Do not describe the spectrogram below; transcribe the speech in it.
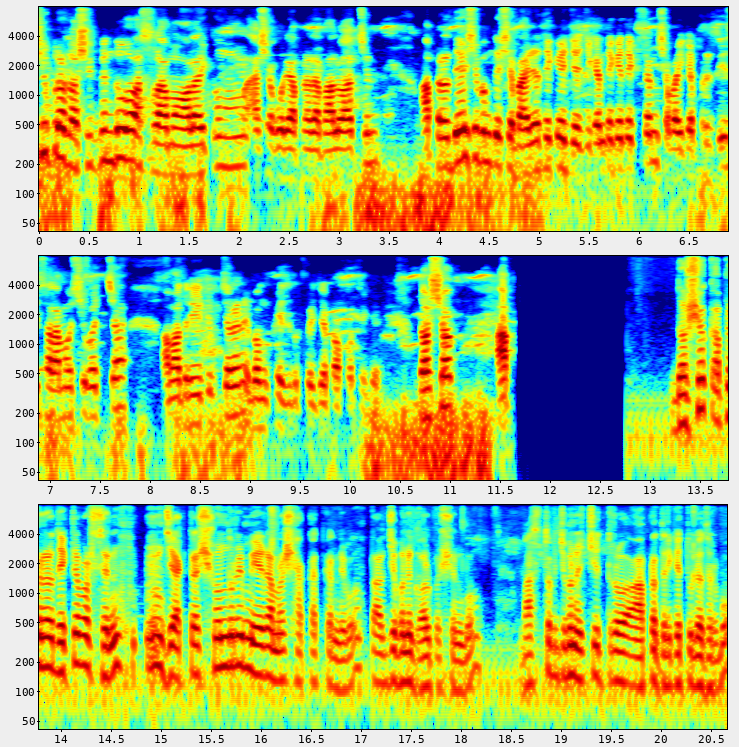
সুপ্রিয় দর্শক বিন্দু আসসালামু আলাইকুম। আশা করি আপনারা ভালো আছেন। আপনারা দেশ এবং দেশের বাইরে থেকে যে যেখান থেকে দেখছেন, সবাইকে প্রীতি, সালাম ও শুভেচ্ছা আমাদের ইউটিউব চ্যানেল এবং ফেসবুক পেজের পক্ষ থেকে। দর্শক দর্শক, আপনারা দেখতে পাচ্ছেন যে একটা সুন্দরী মেয়ের আমরা সাক্ষাৎকার নেব। তার জীবনে গল্প শুনব। বাস্তব জীবনের চিত্র আপনাদেরকে তুলে ধরবো।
